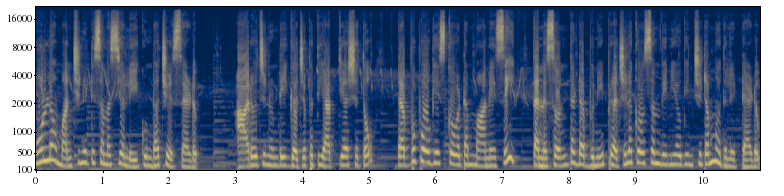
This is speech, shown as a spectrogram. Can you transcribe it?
ఊళ్ళో మంచినీటి సమస్య లేకుండా చేశాడు. ఆ రోజు నుండి గజపతి అత్యాశతో డబ్బు పోగేసుకోవటం మానేసి తన సొంత డబ్బుని ప్రజల కోసం వినియోగించటం మొదలెట్టాడు.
